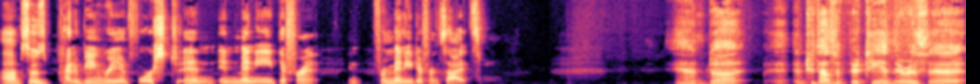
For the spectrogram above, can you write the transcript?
Um, so it's kind of being reinforced in in many different in, from many different sides. And uh, in 2015 there was a,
